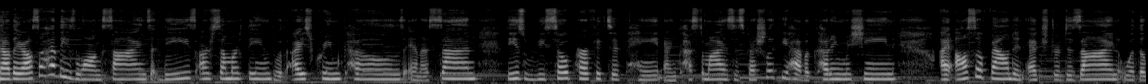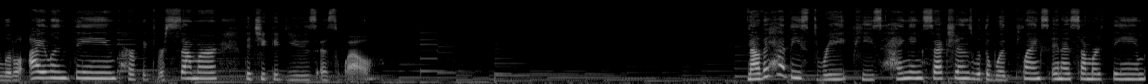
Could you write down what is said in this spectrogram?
Now they also have these long signs. These are summer themed with ice cream cones and a sun. These would be so perfect to paint and customize, especially if you have a cutting machine. I also found an extra design with a little island theme, perfect for summer, that you could use as well. Now they had these three piece hanging sections with the wood planks in a summer theme.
